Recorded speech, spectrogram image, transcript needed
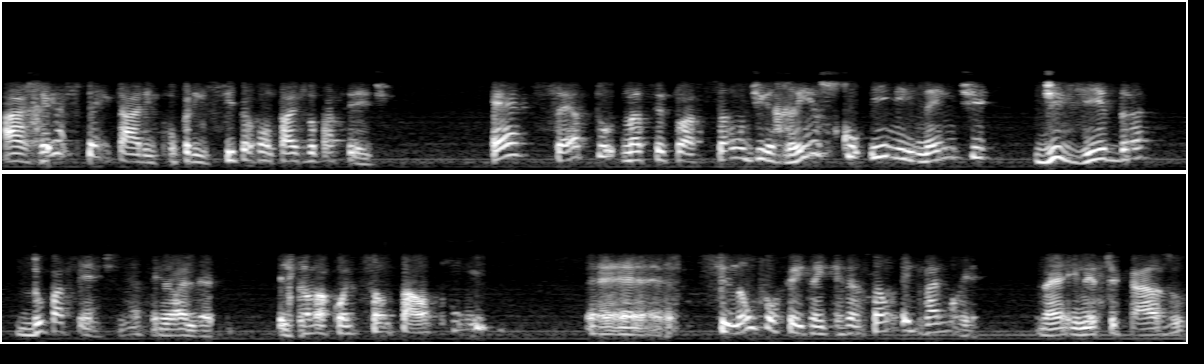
a respeitarem, o princípio, a vontade do paciente, exceto na situação de risco iminente de vida do paciente. Né? Assim, olha, ele está numa condição tal que, é, se não for feita a intervenção, ele vai morrer. Né? E, nesse caso,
